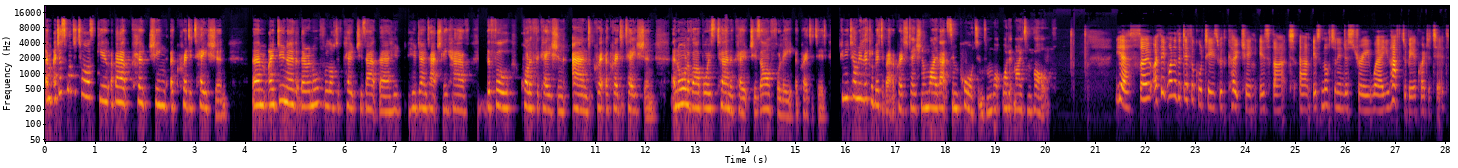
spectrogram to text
Um, I just wanted to ask you about coaching accreditation. Um, I do know that there are an awful lot of coaches out there who, who don't actually have the full qualification and accreditation, and all of our Boyes Turner coaches are fully accredited. Can you tell me a little bit about accreditation and why that's important and what, what it might involve? Yes, so I think one of the difficulties with coaching is that um, it's not an industry where you have to be accredited,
